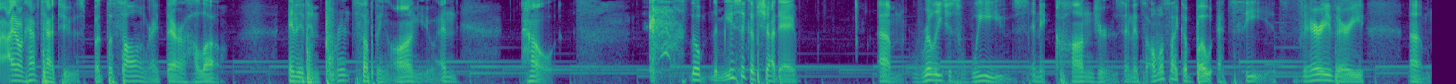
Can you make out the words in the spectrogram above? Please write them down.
I don't have tattoos, but the song right there, hello. And it imprints something on you. And how the, the music of Sade um, really just weaves and it conjures, and it's almost like a boat at sea. It's very, very. Um,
